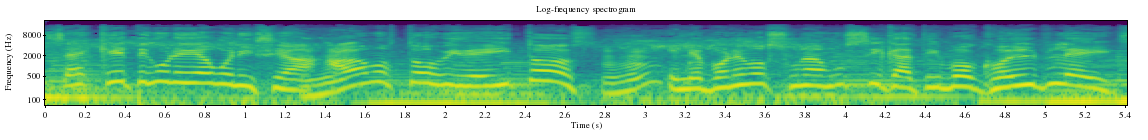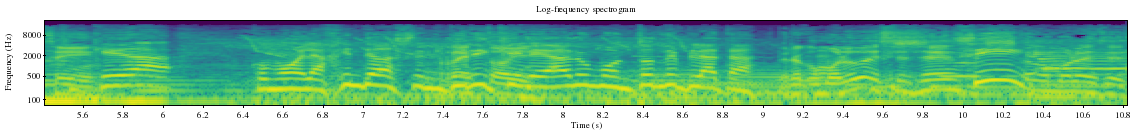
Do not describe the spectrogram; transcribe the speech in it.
¿Sabes qué? Tengo una idea buenísima. Hagamos todos videitos y le ponemos una música tipo Coldplay. Sí. Que queda como la gente va a sentir Re que le dan un montón de plata. Pero como lo dices, ¿eh? Sí. Como lo dices.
